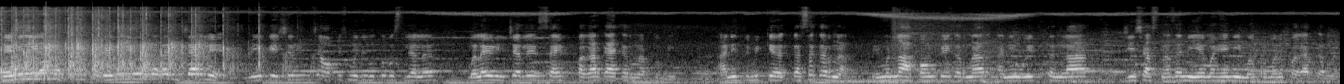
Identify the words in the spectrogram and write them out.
त्यांनी त्यांनी येऊन मला विचारले. मी पेशंटच्या ऑफिसमध्ये होतो बसलेलं. मला येऊन विचारले साहेब पगार काय करणार तुम्ही? आणि तुम्ही के- कसं करणार? मी म्हणलं अकाउंट पे करणार आणि विथ त्यांना जे शासनाचा नियम आहे नियमाप्रमाणे पगार करणार.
